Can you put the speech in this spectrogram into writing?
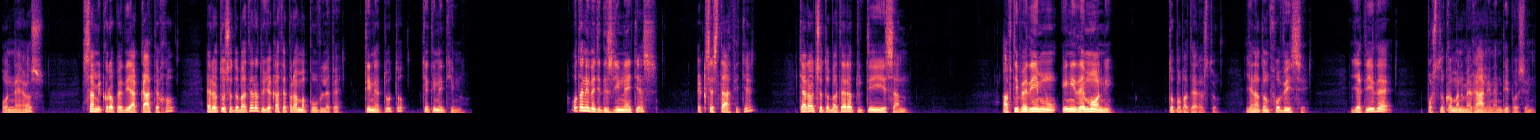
Ο νέος σαν μικρό παιδί ακάτεχο, ερωτούσε τον πατέρα του για κάθε πράγμα που βλέπε. Τι είναι τούτο και τι είναι εκείνο. Όταν είδε και τις γυναίκες, εξεστάθηκε και ρώτησε τον πατέρα του τι ήσαν. «Αυτή παιδί μου είναι η δαιμόνη», το είπε ο πατέρας του, για να τον φοβήσει, γιατί είδε πως του έκαναν μεγάλη εντύπωση.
